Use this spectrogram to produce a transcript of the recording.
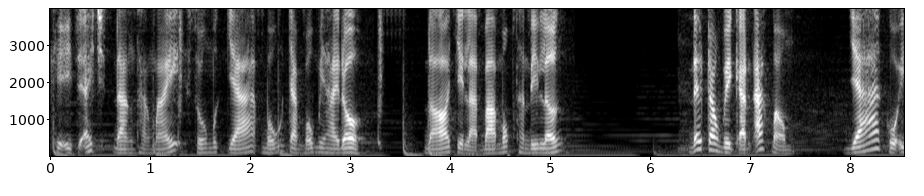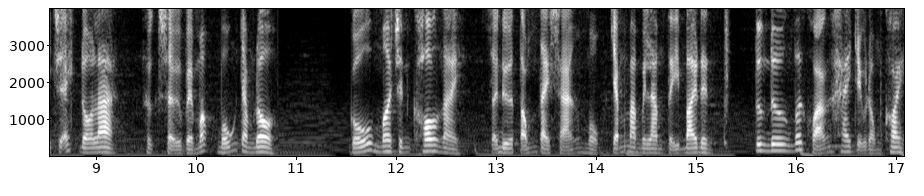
khi ETH đang thang máy xuống mức giá 442 đô. Đó chỉ là ba mốc thanh lý lớn. Nếu trong vị cảnh ác mộng, giá của ETH đô la thực sự về mốc 400 đô, cú margin call này sẽ đưa tổng tài sản 1.35 tỷ Biden, tương đương với khoảng 2 triệu đồng coin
